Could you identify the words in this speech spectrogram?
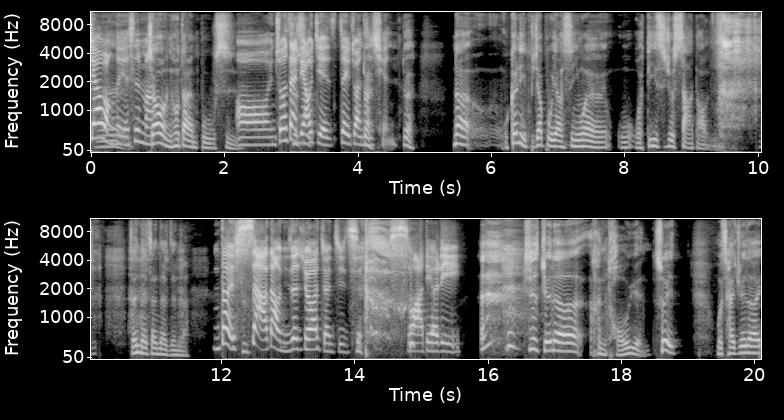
交往的也是吗？交往以后当然不是哦。你说在了解这一段之前，就是、对，那我跟你比较不一样，是因为我我第一次就吓到你，真的真的真的。你到底吓到你这句话讲几次？刷掉你，就是觉得很投缘，所以我才觉得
